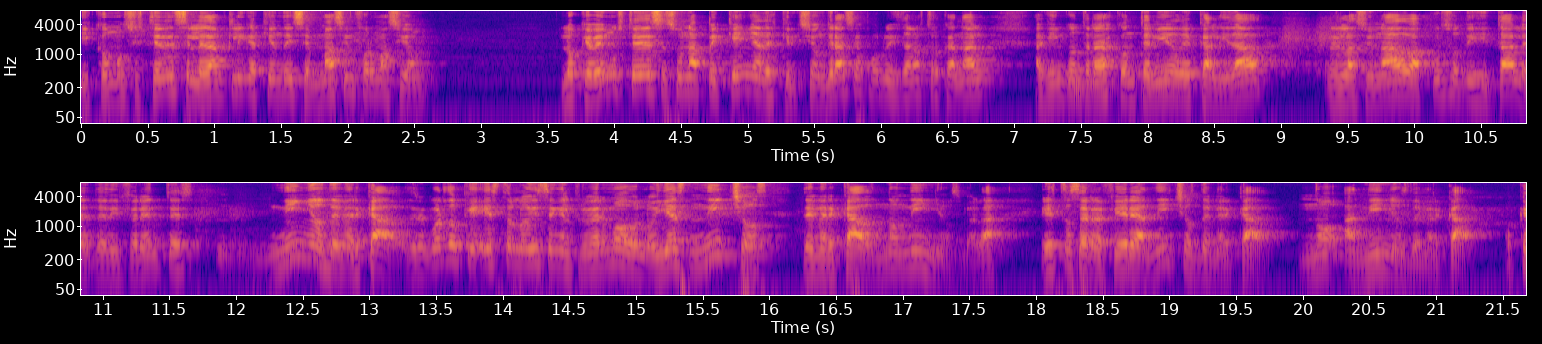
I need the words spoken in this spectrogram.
y como si ustedes se le dan clic aquí donde dice más información, lo que ven ustedes es una pequeña descripción. Gracias por visitar nuestro canal. Aquí encontrarás contenido de calidad relacionado a cursos digitales de diferentes niños de mercado. Recuerdo que esto lo hice en el primer módulo y es nichos de mercado, no niños, ¿verdad? Esto se refiere a nichos de mercado, no a niños de mercado, ¿ok?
